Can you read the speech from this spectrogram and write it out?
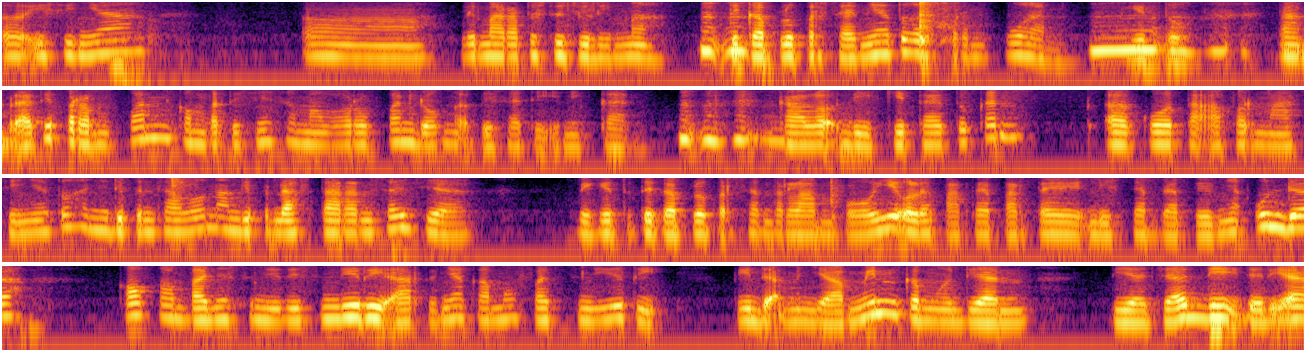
uh, isinya uh, 575, hmm. 30 persennya itu harus perempuan hmm. gitu. Nah berarti perempuan kompetisinya sama perempuan dong nggak bisa diinikan. Hmm. Kalau di kita itu kan uh, kuota afirmasinya tuh hanya di pencalonan, di pendaftaran saja. Begitu 30 persen terlampaui oleh partai-partai di setiap dapilnya, udah kau kampanye sendiri-sendiri, artinya kamu fight sendiri tidak menjamin kemudian dia jadi jadi ya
